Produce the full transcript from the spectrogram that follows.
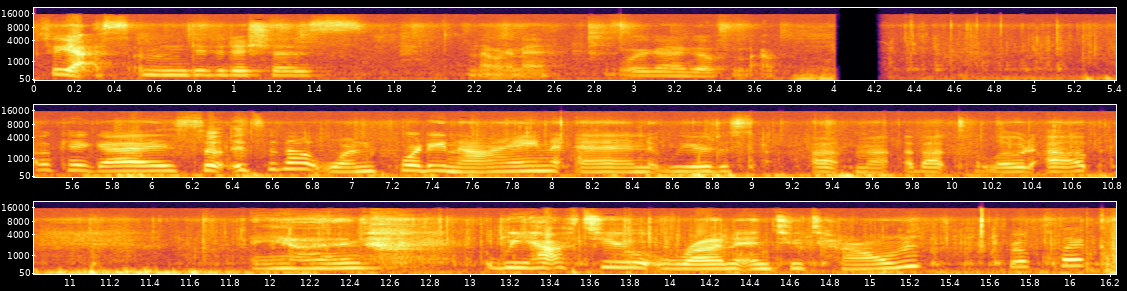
So yes, I'm gonna do the dishes and then we're gonna we're gonna go from there. Okay guys, so it's about 1:49 and we are just um, about to load up and we have to run into town real quick.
